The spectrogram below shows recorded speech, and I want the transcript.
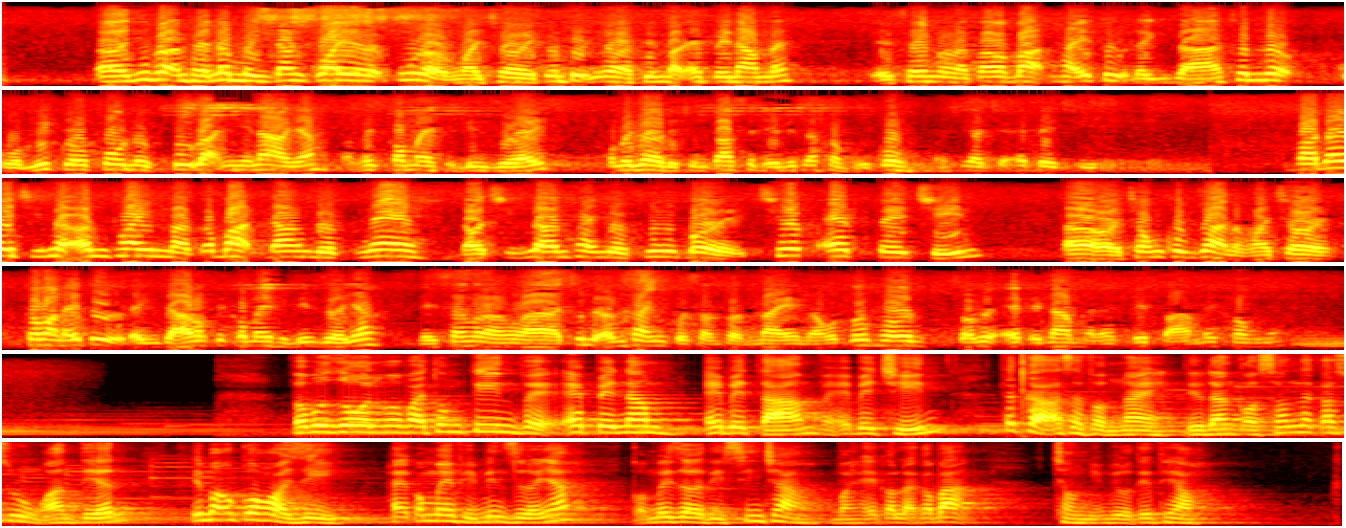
ờ, như bạn thấy là mình đang quay cũng ở ngoài trời tương tự như là phiên bản EP5 đấy để xem là các bạn hãy tự đánh giá chất lượng của microphone được thu lại như thế nào nhé Và hãy comment ở bên dưới còn bây giờ thì chúng ta sẽ đến với sản phẩm cuối cùng đó chính là chiếc EP9. và đây chính là âm thanh mà các bạn đang được nghe đó chính là âm thanh được thu bởi chiếc FP9 à, ở trong không gian ở ngoài trời các bạn hãy tự đánh giá bằng cái comment ở bên dưới nhé để xem rằng là chất lượng âm thanh của sản phẩm này nó có tốt hơn so với FP5 hay FP8 hay không nhé và vừa rồi là một vài thông tin về EP5, EP8 và EP9. Tất cả các sản phẩm này đều đang có sẵn tại các showroom của An Tiến. Nếu bạn có câu hỏi gì, hãy comment phía bên dưới nhé. Còn bây giờ thì xin chào và hẹn gặp lại các bạn trong những video tiếp theo.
